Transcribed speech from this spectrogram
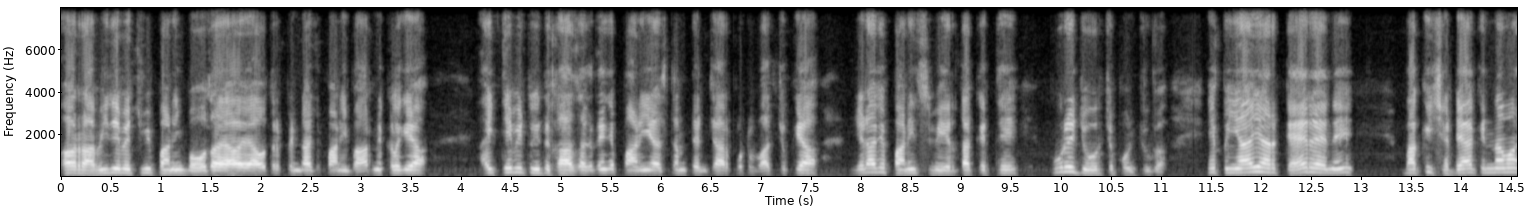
ਔਰ ਰਾਵੀ ਦੇ ਵਿੱਚ ਵੀ ਪਾਣੀ ਬਹੁਤ ਆਇਆ ਹੋਇਆ। ਉਧਰ ਪਿੰਡਾਂ 'ਚ ਪਾਣੀ ਬਾਹਰ ਨਿਕਲ ਗਿਆ। ਇੱਥੇ ਵੀ ਤੁਸੀਂ ਦਿਖਾ ਸਕਦੇ ਹੋ ਕਿ ਪਾਣੀ ਇਸ ਟਾਈਮ 3-4 ਫੁੱਟ ਵੱਧ ਚੁੱਕਿਆ। ਜਿਹੜਾ ਕਿ ਪਾਣੀ ਸਵੇਰ ਤੱਕ ਇੱਥੇ ਪੂਰੇ ਜ਼ੋਰ 'ਚ ਪਹੁੰਚੂਗਾ। ਇਹ 50000 ਕਹਿ ਰਹੇ ਨੇ, ਬਾਕੀ ਛੱਡਿਆ ਕਿੰਨਾ ਵਾ,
